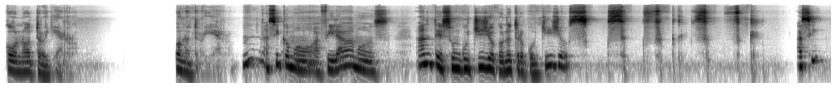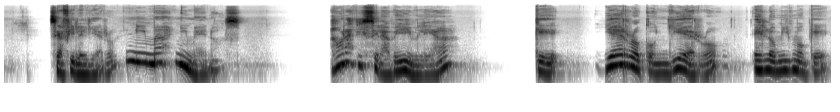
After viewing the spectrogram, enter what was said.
con otro hierro. Con otro hierro. Así como afilábamos antes un cuchillo con otro cuchillo. Así se afila el hierro, ni más ni menos. Ahora dice la Biblia que hierro con hierro es lo mismo que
